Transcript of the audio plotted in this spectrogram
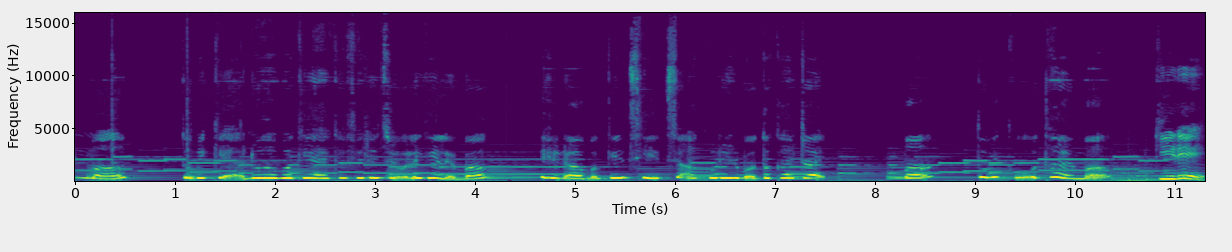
মা তুমি কেন আমাকে একা ফেলে চলে গেলে মা? এরা আমাকে ছি চাকুরের মতো খাটায়। মা তুমি কোথায় মা? কিরে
